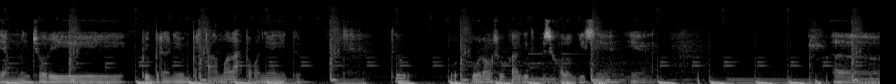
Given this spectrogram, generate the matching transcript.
yang mencuri vibranium pertama lah pokoknya itu itu orang suka gitu psikologisnya ya. Uh,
